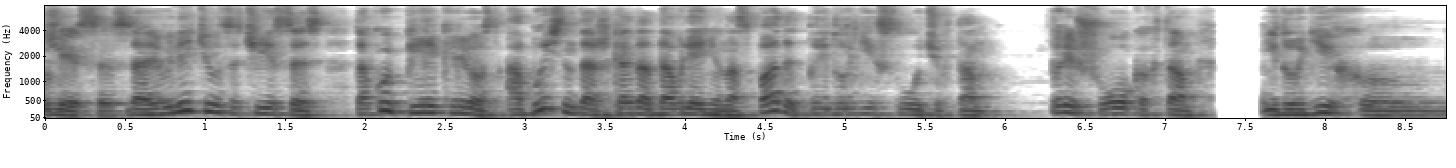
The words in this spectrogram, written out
ЧСС. да, увеличивается ЧСС. Такой перекрест. Обычно даже, когда давление у нас падает, при других случаях, там, при шоках, там, и других э,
